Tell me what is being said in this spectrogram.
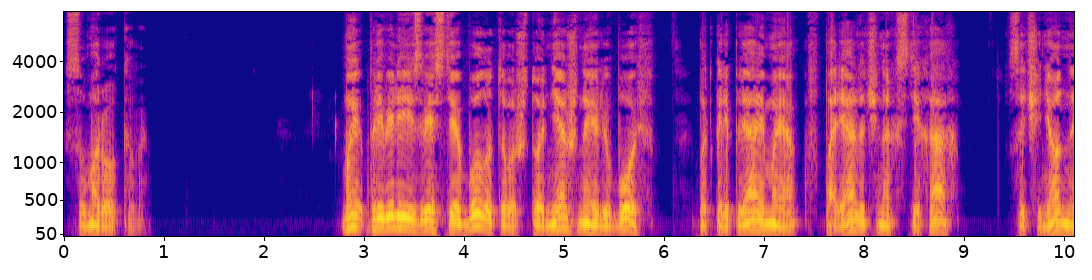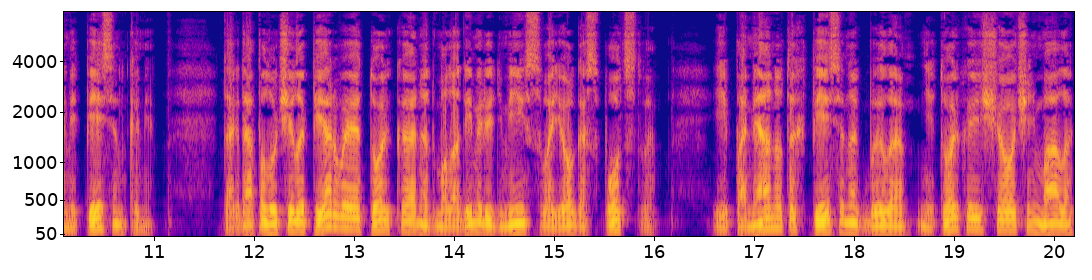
Сумарокова. Мы привели известие Болотова, что нежная любовь, подкрепляемая в порядочных стихах, сочиненными песенками, тогда получила первое только над молодыми людьми свое господство, и помянутых песенок было не только еще очень мало,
